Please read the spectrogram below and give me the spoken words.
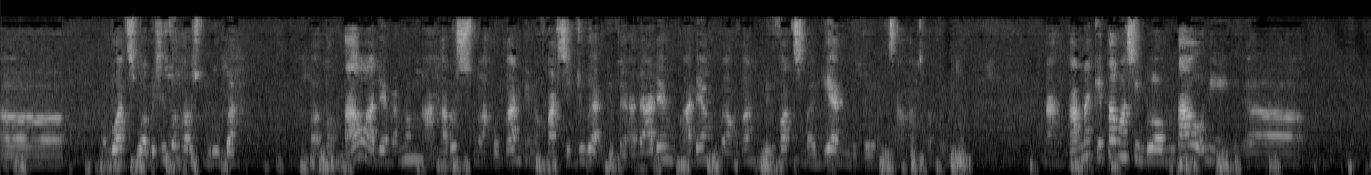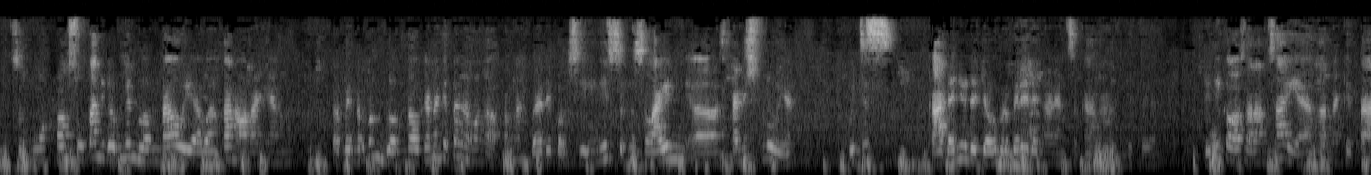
uh, membuat sebuah bisnis itu harus berubah total, ada yang memang harus melakukan inovasi juga gitu ya. Ada ada yang ada yang melakukan pivot sebagian gitu ya misalkan seperti itu. Nah karena kita masih belum tahu nih uh, semua konsultan juga mungkin belum tahu ya bahkan orang yang terpinter pun belum tahu karena kita memang nggak pernah berada di kondisi ini selain uh, Spanish flu ya which is keadaannya udah jauh berbeda dengan yang sekarang gitu ya. Jadi kalau saran saya karena kita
